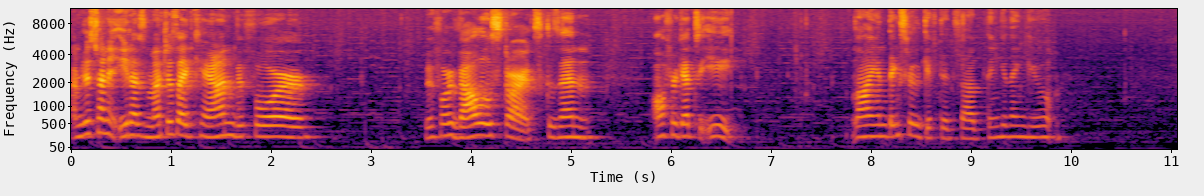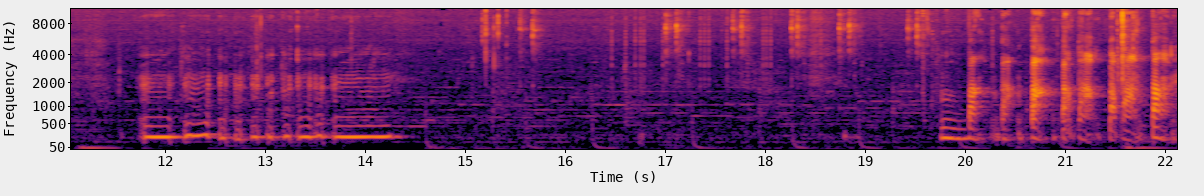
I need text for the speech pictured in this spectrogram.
I'm just trying to eat as much as I can before before Valo starts, because then I'll forget to eat. Lion, thanks for the gifted sub. Thank you, thank you. Mm -mm -mm bam, bam, bam, bam, bam, bam, bam.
